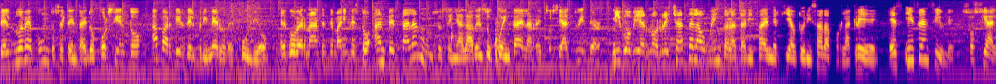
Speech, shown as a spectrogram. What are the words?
del 9.72% a partir del primero de julio. El gobernante se manifestó ante tal anuncio señalado en su cuenta de la red social Twitter. Mi gobierno rechaza el aumento a la tarifa de energía autorizada por la CREE. Es insensible, social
